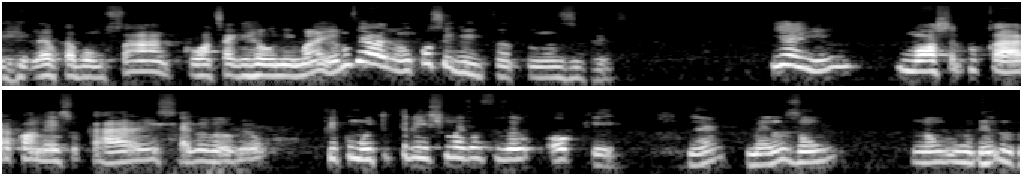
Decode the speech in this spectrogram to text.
Leva para almoçar, consegue reunir mais. Eu não viajo, eu não consigo ir tanto nas empresas. E aí mostra para o cara, convence o cara e segue o jogo. Eu fico muito triste, mas vou fazer o quê? Né? Menos um. Não, não,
